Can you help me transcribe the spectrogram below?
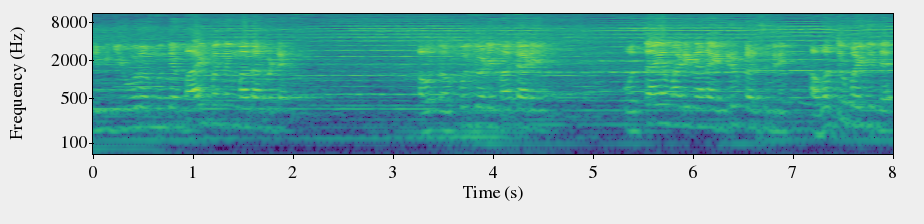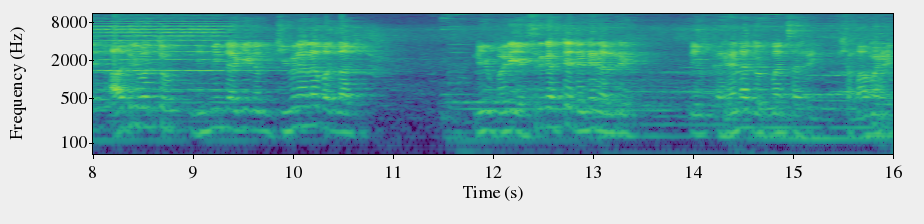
ನಿಮ್ಗೆ ಊರ ಮುಂದೆ ಬಾಯಿ ಬಂದಂಗೆ ಮಾತಾಡ್ಬಿಟ್ಟೆ. ಅವತ್ತು ಅಪ್ಪನ ಜೋಡಿ ಮಾತಾಡಿ ಒತ್ತಾಯ ಮಾಡಿ ನಾನು ಇಂಟರ್ವ್ಯೂ ಕಳ್ಸಿದ್ರಿ. ಅವತ್ತು ಬೈದಿದ್ದೆ. ಆದ್ರೆ ಇವತ್ತು ನಿಮ್ಮಿಂದಾಗಿ ನಮ್ಮ ಜೀವನನ ಬದಲಾತು. ನೀವು ಬರೀ ಹೆಸರಿಗಷ್ಟೇ ನೆನೆರಲ್ರಿ ನೀವು ಕರೆನ ದೊಡ್ಡ ಮನ್ಸಲ್ರಿ. ಕ್ಷಮಾ ಮಾಡಿ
